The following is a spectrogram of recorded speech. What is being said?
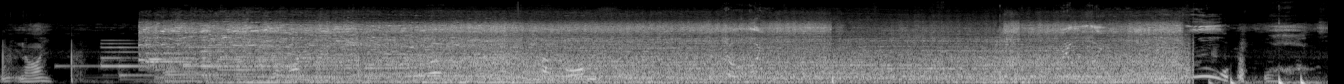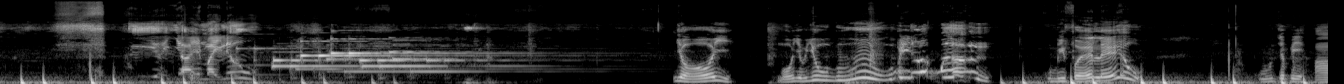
อุ๊ยน้อยน้อยเฮ้ยหลังผมย้อยย้อยอู้ว้าวเหี้ยยายใหม่เร็วย้อยโมอย่ามายุ่งกูกูไม่ได้รักมึง มีแฟนแล้วกูจะไปหา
